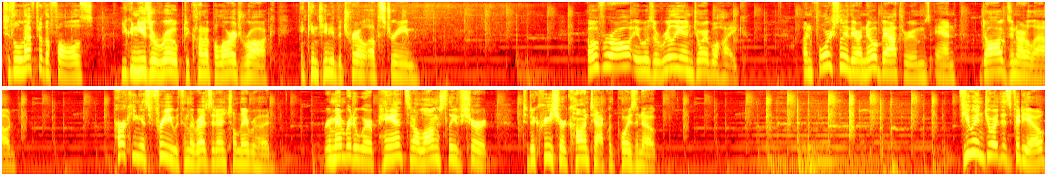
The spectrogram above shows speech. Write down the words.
To the left of the falls, you can use a rope to climb up a large rock and continue the trail upstream. Overall, it was a really enjoyable hike. Unfortunately, there are no bathrooms and dogs are not allowed. Parking is free within the residential neighborhood. Remember to wear pants and a long sleeve shirt to decrease your contact with poison oak. If you enjoyed this video,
